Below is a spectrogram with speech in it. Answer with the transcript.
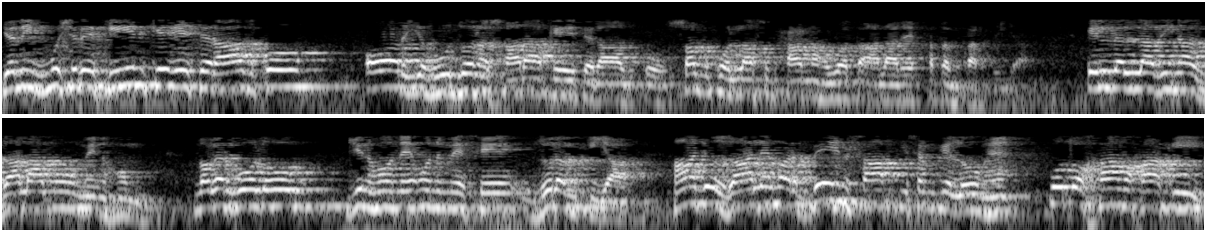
یعنی مشرقین کے اعتراض کو اور یہود و نصارہ کے اعتراض کو سب کو اللہ سبحانہ ہوا تعالیٰ نے ختم کر دیا۔ اللہ دینا ظالم منہم مگر وہ لوگ جنہوں نے ان میں سے ظلم کیا۔ ہاں جو ظالم اور بے انصاف قسم کے لوگ ہیں، وہ تو خواہ کی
